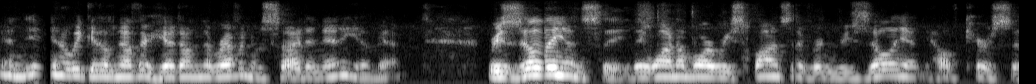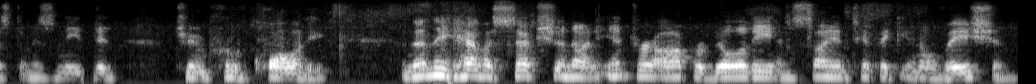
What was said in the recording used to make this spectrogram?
and you know, we get another hit on the revenue side in any event. Resiliency. They want a more responsive and resilient healthcare system is needed to improve quality. And then they have a section on interoperability and scientific innovation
